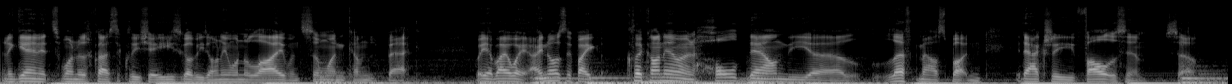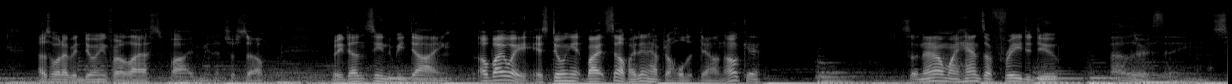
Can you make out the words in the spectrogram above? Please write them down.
And again, it's one of those classic cliches. He's gonna be the only one alive when someone comes back. But yeah, by the way, I noticed if I click on him and hold down the uh, left mouse button, it actually follows him. So that's what I've been doing for the last five minutes or so. But he doesn't seem to be dying. Oh, by the way, it's doing it by itself. I didn't have to hold it down. Okay. So now my hands are free to do other things.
